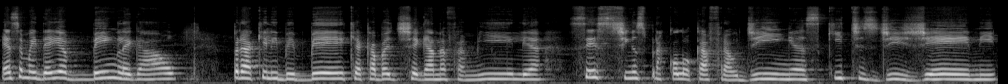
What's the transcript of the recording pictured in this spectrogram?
Essa é uma ideia bem legal para aquele bebê que acaba de chegar na família, cestinhos para colocar fraldinhas, kits de higiene,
